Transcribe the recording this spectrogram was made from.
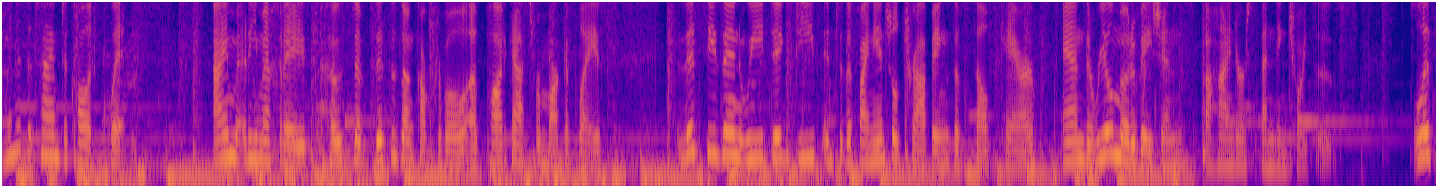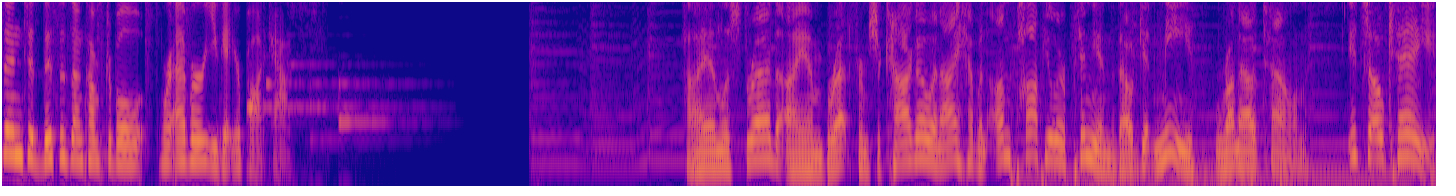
when is it time to call it quits? I'm Reema Khrais, host of This is Uncomfortable, a podcast from Marketplace. This season, we dig deep into the financial trappings of self care and the real motivations behind our spending choices. Listen to This is Uncomfortable wherever you get your podcasts. Hi, Endless Thread. I am Brett from Chicago, and I have an unpopular opinion that would get me run out of town. It's okay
